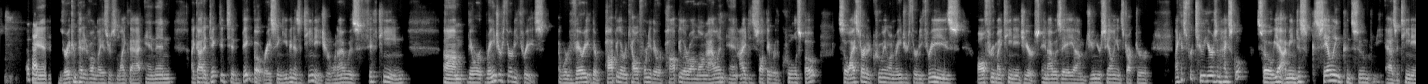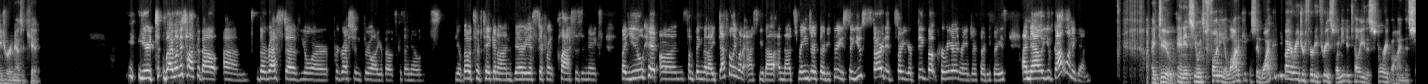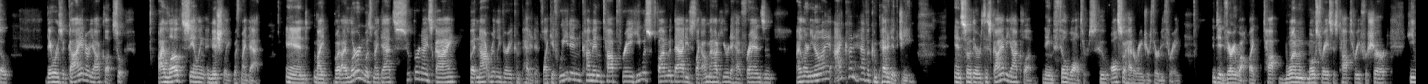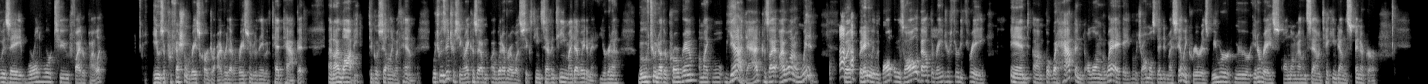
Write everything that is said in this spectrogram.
Okay. And very competitive on lasers and like that. And then I got addicted to big boat racing even as a teenager. When I was 15, um, there were Ranger 33s were very they're popular in California. They were popular on Long Island, and I just thought they were the coolest boat. So I started crewing on Ranger 33s all through my teenage years, and I was a um, junior sailing instructor, I guess, for two years in high school. So yeah, I mean, just sailing consumed me as a teenager and as a kid you're t- I want to talk about um, the rest of your progression through all your boats because I know your boats have taken on various different classes and makes. But you hit on something that I definitely want to ask you about, and that's Ranger 33. So you started sort of your big boat career in Ranger 33s, and now you've got one again. I do. And it's, you know, it's funny. A lot of people say, why couldn't you buy a Ranger 33? So I need to tell you the story behind this. So there was a guy in our yacht club. So I loved sailing initially with my dad. And my, what I learned was my dad's super nice guy, but not really very competitive. Like if we didn't come in top three, he was fine with that. He's like, I'm out here to have friends. And I learned, you know, I, I kind of have a competitive gene. And so there was this guy in the yacht club named Phil Walters, who also had a Ranger 33 and did very well, like top one most races, top three for sure. He was a World War II fighter pilot. He was a professional race car driver that raced under the name of Ted Tappett. And I lobbied to go sailing with him, which was interesting, right? Because whatever I was, 16, 17, my dad, wait a minute, you're going to move to another program? I'm like, well, yeah, dad, because I, I want to win. But, but anyway, it was all, it was all about the Ranger 33. And, um, but what happened along the way, which almost ended my sailing career is we were, we were in a race on Long Island Sound, taking down the Spinnaker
